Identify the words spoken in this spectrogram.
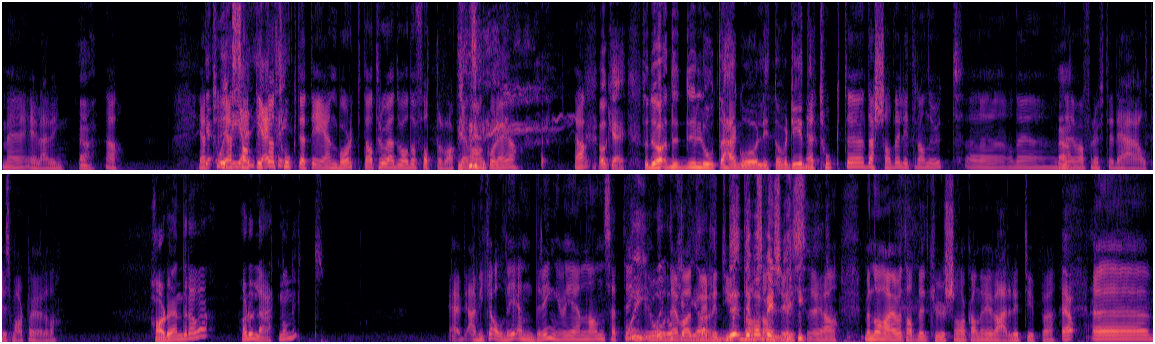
med e-læring. Ja. Ja. Jeg, Jeg- jeg jeg- satt ikke og tok dette i én bolk. Da tror jeg du hadde fått tilbake en annen kollega. Ja. Ok, så du, du, du lot det her gå litt over tid? Jeg tok det, dæsja det litt ut, eh, og det, Ja. det var fornuftig. Det er alltid smart å gjøre, da. Har du endra deg? Har du lært noe nytt? Er vi ikke alle i endring i en eller annen setting? Oi, oi, jo, det var et ja, veldig dypt. det det da, veldig- Ja. Men nå har jeg jo tatt litt kurs, så nå kan vi være litt dype. Ja. Uh,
